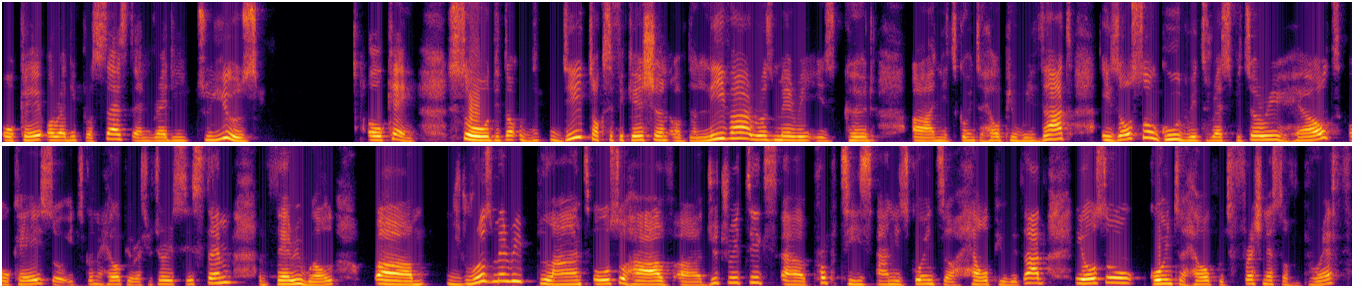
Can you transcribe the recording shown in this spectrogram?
okay, already processed and ready to use. Okay, so the detoxification of the liver, rosemary is good uh, and it's going to help you with that. It's also good with respiratory health. Okay, so it's going to help your respiratory system very well. Um, rosemary plants also have uh, uh, properties and it's going to help you with that. It also going to help with freshness of breath.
